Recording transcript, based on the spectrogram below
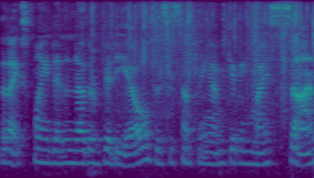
that I explained in another video. This is something I'm giving my son,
